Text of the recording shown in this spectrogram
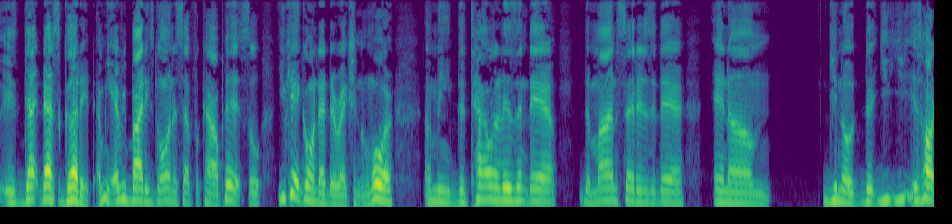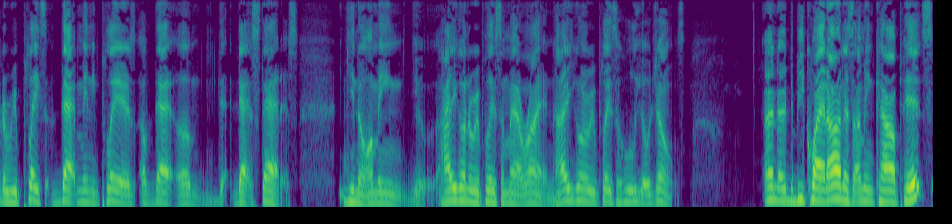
is that that's gutted. I mean, everybody's going except for Kyle Pitts, so you can't go in that direction no more. I mean, the talent isn't there, the mindset isn't there, and um, you know, the, you, you, it's hard to replace that many players of that um th- that status. You know, I mean, you, how are you going to replace a Matt Ryan? How are you going to replace a Julio Jones? And uh, to be quite honest, I mean Kyle Pitts.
